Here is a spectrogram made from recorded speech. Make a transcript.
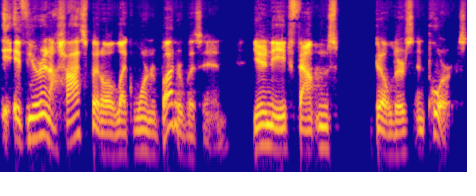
If you're in a hospital like Warner Butter was in, you need fountains, builders, and pourers.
